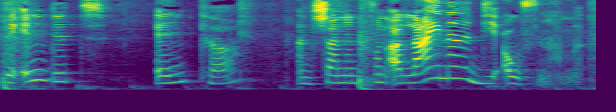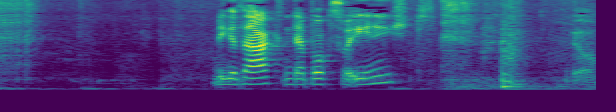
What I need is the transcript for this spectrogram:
beendet Enka anscheinend von alleine die Aufnahme. Wie gesagt, in der Box war eh nichts. Ja.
